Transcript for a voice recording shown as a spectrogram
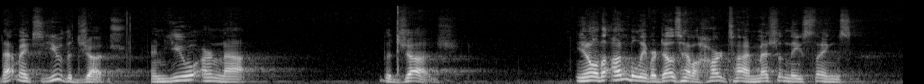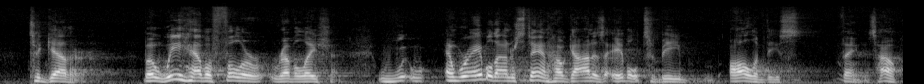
That makes you the judge, and you are not the judge. You know, the unbeliever does have a hard time meshing these things together, but we have a fuller revelation. And we're able to understand how God is able to be all of these things, how,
